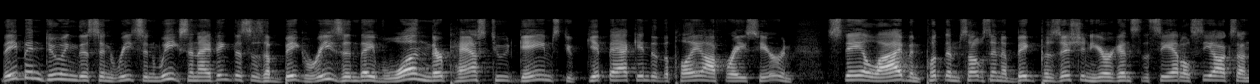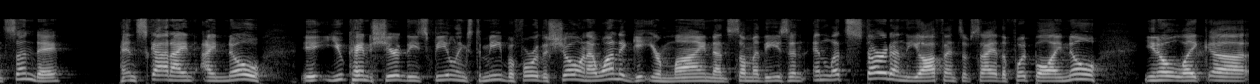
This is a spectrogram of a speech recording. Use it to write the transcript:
They've been doing this in recent weeks, and I think this is a big reason they've won their past two games to get back into the playoff race here and stay alive and put themselves in a big position here against the Seattle Seahawks on Sunday. And Scott, I I know it, you kind of shared these feelings to me before the show, and I want to get your mind on some of these. And and let's start on the offensive side of the football. I know you know, like uh,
